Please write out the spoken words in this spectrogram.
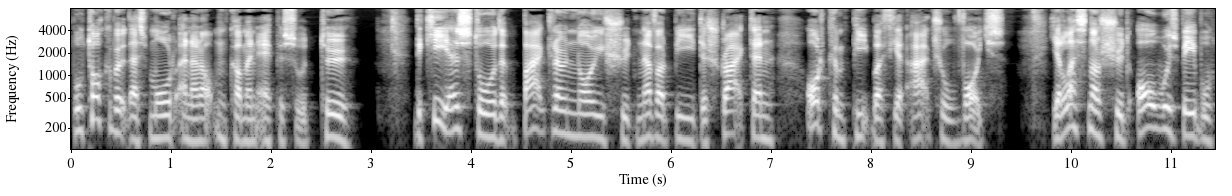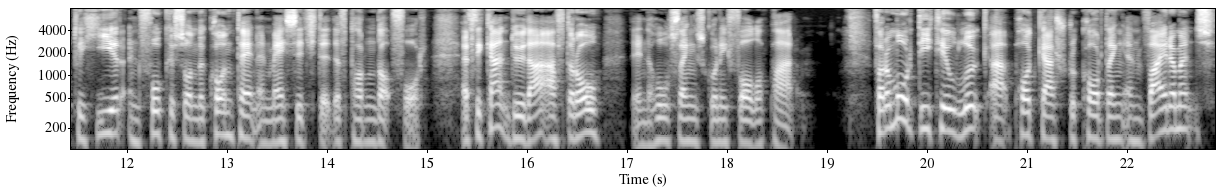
We'll talk about this more in an up and coming episode too. The key is, though, that background noise should never be distracting or compete with your actual voice. Your listeners should always be able to hear and focus on the content and message that they've turned up for. If they can't do that, after all, then the whole thing's going to fall apart. For a more detailed look at podcast recording environments,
